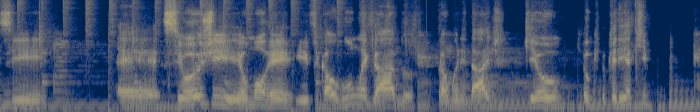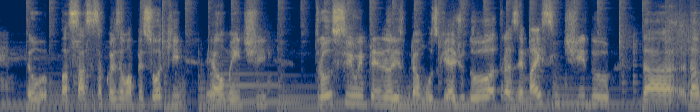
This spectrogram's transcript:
se é, se hoje eu morrer e ficar algum legado para a humanidade, que eu, eu, eu queria que eu passasse essa coisa a uma pessoa que realmente trouxe o empreendedorismo para a música e ajudou a trazer mais sentido da, da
